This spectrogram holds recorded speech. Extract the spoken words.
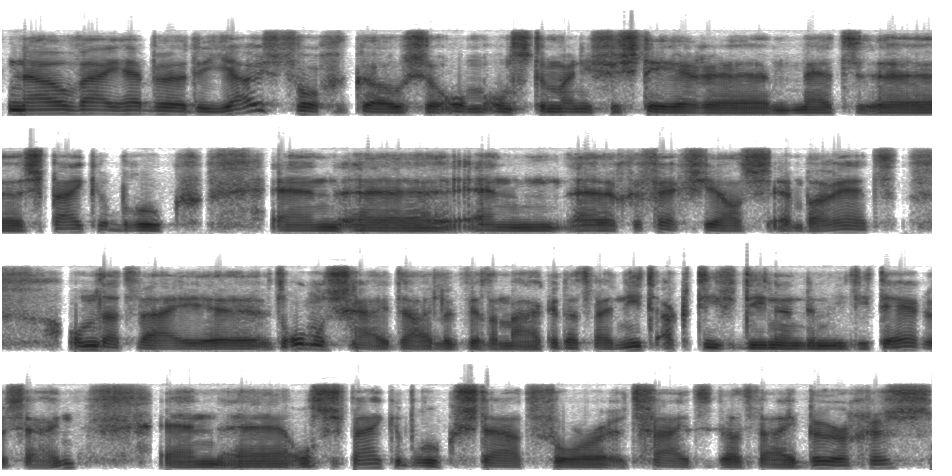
Nou, wij hebben er juist voor gekozen om ons te manifesteren met uh, spijkerbroek en, uh, en uh, gevechtsjas en baret. Omdat wij het onderscheid duidelijk willen maken dat wij niet actief dienende militairen zijn. En onze spijkerbroek staat voor het feit dat wij burgers,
